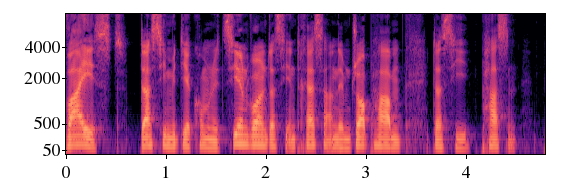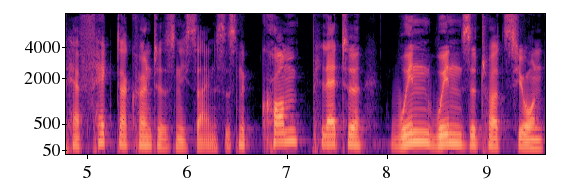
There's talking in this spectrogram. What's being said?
weißt, dass sie mit dir kommunizieren wollen, dass sie Interesse an dem Job haben, dass sie passen. Perfekter könnte es nicht sein. Es ist eine komplette Win-Win-Situation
